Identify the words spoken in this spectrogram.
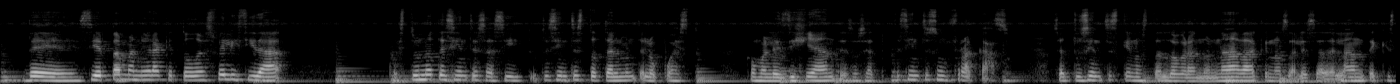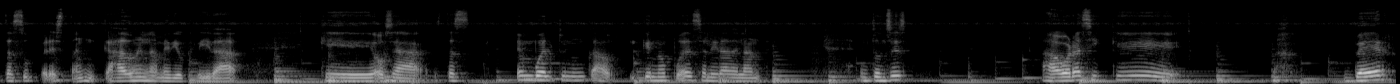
de cierta manera que todo es felicidad, pues tú no te sientes así, tú te sientes totalmente lo opuesto como les dije antes, o sea, tú te sientes un fracaso. Sea, tú sientes que no estás logrando nada, que no sales adelante, que estás súper estancado en la mediocridad, que, o sea, estás envuelto en un caos y que no puedes salir adelante. Entonces, ahora sí que ver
